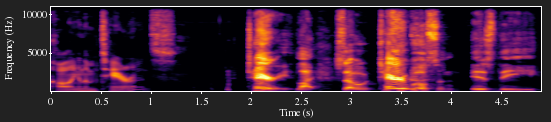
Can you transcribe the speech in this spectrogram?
calling them Terrence, Terry, like so Terry Wilson is the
